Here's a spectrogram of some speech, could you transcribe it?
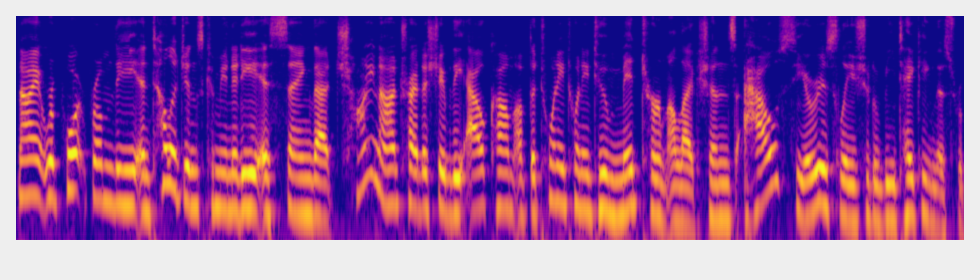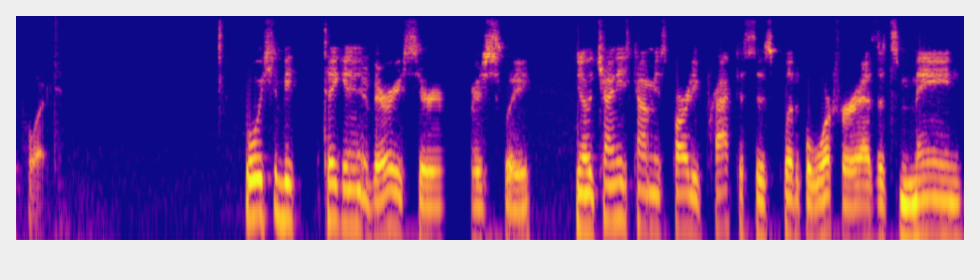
Now, a report from the intelligence community is saying that China tried to shape the outcome of the 2022 midterm elections. How seriously should we be taking this report? Well, we should be taking it very seriously. You know, the Chinese Communist Party practices political warfare as its main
